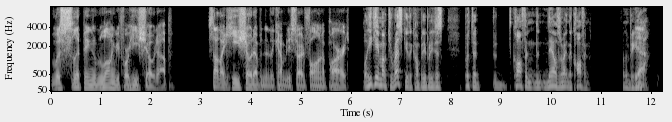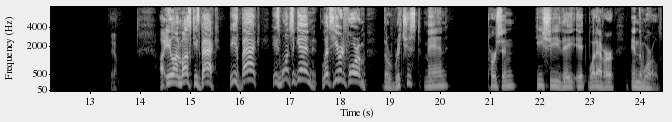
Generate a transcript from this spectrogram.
was slipping long before he showed up. It's not like he showed up and then the company started falling apart. Well, he came up to rescue the company, but he just put the, the coffin, the nails right in the coffin from the beginning. Yeah. Yeah. Uh, Elon Musk, he's back. He's back. He's once again, let's hear it for him. The richest man, person, he, she, they, it, whatever, in the world.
